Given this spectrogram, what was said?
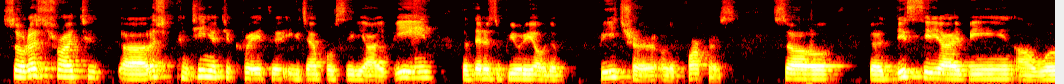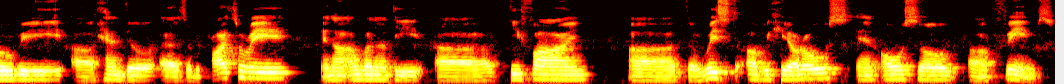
So let's try to, uh, let's continue to create the example CDI bean, that that is the beauty of the feature of the Quarkus. So the, this CDI bean uh, will be uh, handled as a repository, and I'm gonna de, uh, define uh, the list of heroes and also uh, themes.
